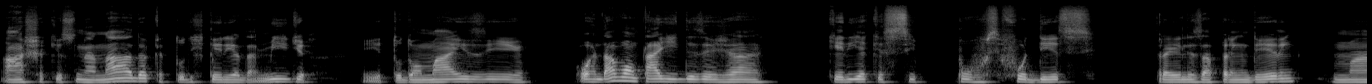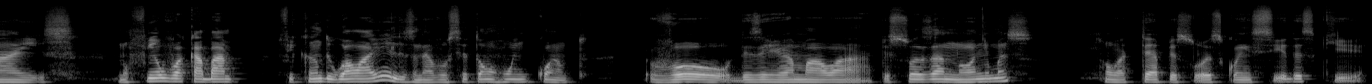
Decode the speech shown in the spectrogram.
acha que isso não é nada, que é tudo histeria da mídia e tudo mais. E dar vontade de desejar, queria que esse povo se fodesse para eles aprenderem, mas no fim eu vou acabar ficando igual a eles, né? Vou ser tão ruim quanto. Vou desejar mal a pessoas anônimas ou até a pessoas conhecidas que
